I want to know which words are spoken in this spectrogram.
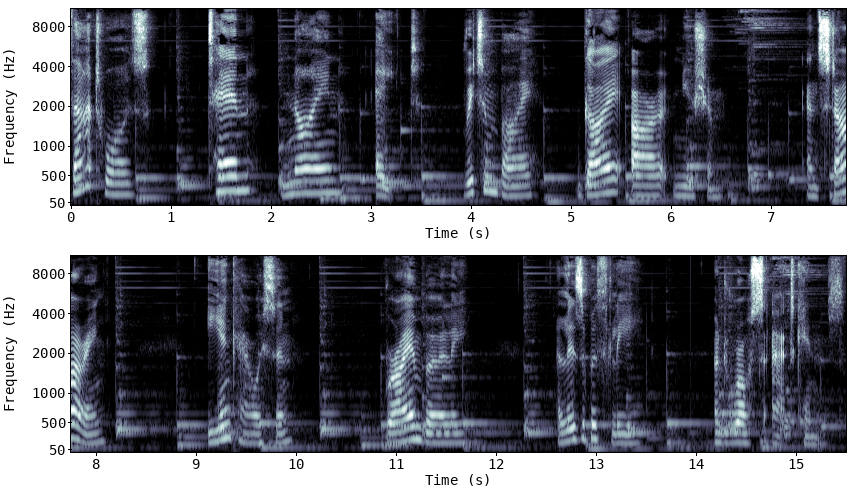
That was 1098, written by Guy R. Newsham, and starring Ian Cowison, Brian Burley, Elizabeth Lee, and Ross Atkins.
